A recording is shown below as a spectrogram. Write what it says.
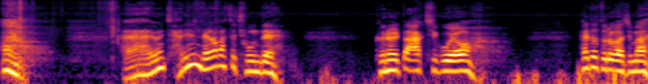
아휴, 아, 이건 자리는 내가 봤을 때 좋은데, 그늘 딱 지고요. 해도 들어가지만,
